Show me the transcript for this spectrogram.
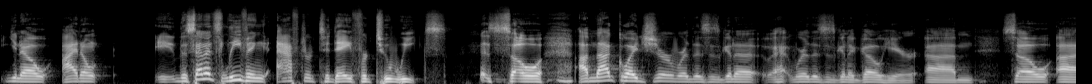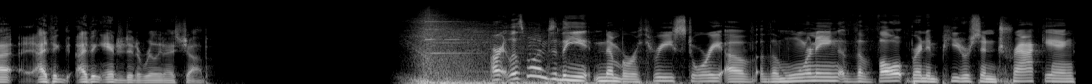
you know I don't. The Senate's leaving after today for two weeks. so I'm not quite sure where this is gonna where this is gonna go here. Um, so uh, I think I think Andrew did a really nice job. All right, let's move on to the number three story of the morning. The Vault, Brendan Pedersen tracking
